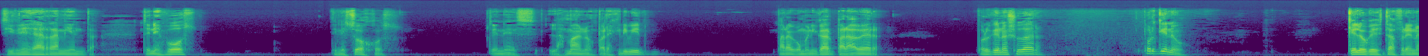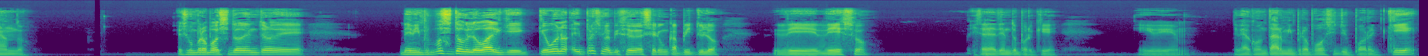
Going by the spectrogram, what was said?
Si tienes la herramienta, tenés voz, tenés ojos, tenés las manos para escribir, para comunicar, para ver, ¿Por qué no ayudar? ¿Por qué no? ¿Qué es lo que te está frenando? Es un propósito dentro de, de mi propósito global que, que, bueno, el próximo episodio va a ser un capítulo de, de eso. Estate atento porque eh, te voy a contar mi propósito y por qué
